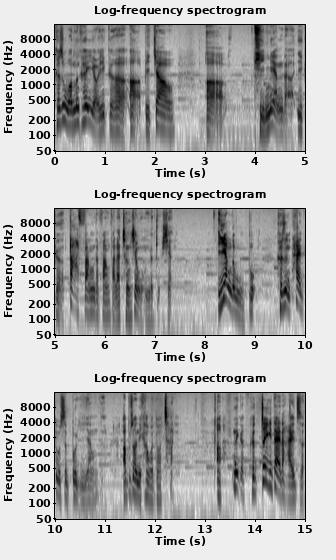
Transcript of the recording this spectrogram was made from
可是我们可以有一个呃比较呃体面的一个大方的方法来呈现我们的祖先，一样的舞步，可是你态度是不一样的，而不是说你看我多惨啊，那个可这一代的孩子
